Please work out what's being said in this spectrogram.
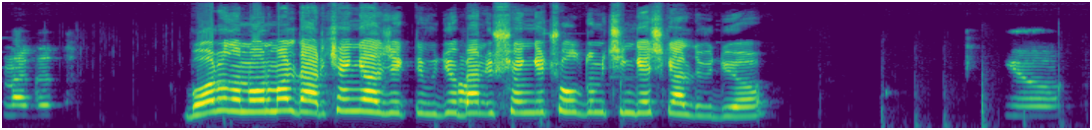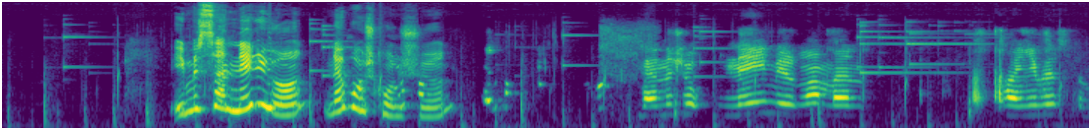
Nugget. Bu arada normalde erken gelecekti video. Ben üşengeç olduğum için geç geldi video. You. Emir sen ne diyorsun? Ne boş konuşuyorsun? Ben de çok neyim lan ben Kanye West'im.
